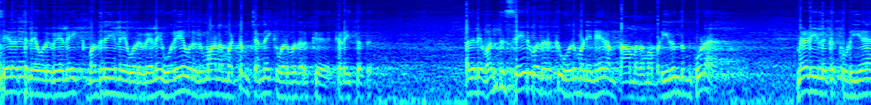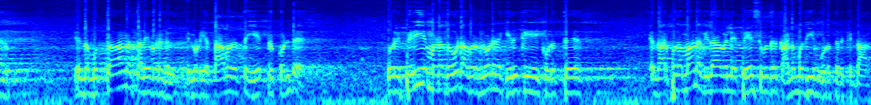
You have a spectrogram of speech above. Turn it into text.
சேலத்திலே ஒரு வேலை மதுரையிலே ஒரு வேலை ஒரே ஒரு விமானம் மட்டும் சென்னைக்கு வருவதற்கு கிடைத்தது. அதில் வந்து சேருவதற்கு ஒரு மணி நேரம் தாமதம். அப்படி இருந்தும் கூட மேடையில் இருக்கக்கூடிய இந்த முத்தான தலைவர்கள் என்னுடைய தாமதத்தை ஏற்றுக்கொண்டு ஒரு பெரிய மனதோடு அவர்களோடு எனக்கு இருக்கையை கொடுத்து இந்த அற்புதமான விழாவிலே பேசுவதற்கு அனுமதியும் கொடுத்திருக்கின்றார்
